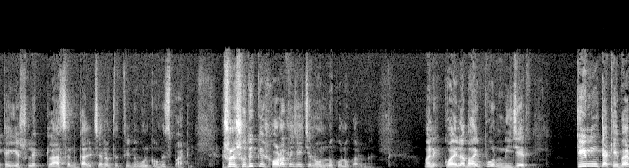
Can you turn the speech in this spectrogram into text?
এটাই আসলে class and culture of the Trinamool Congress party. আসলে সুদীপকে সরাতে চাইছেন অন্য কোনো কারণে। মানে কয়লা ভাইপো নিজের টিমটাকে এবার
